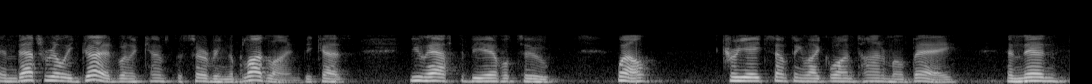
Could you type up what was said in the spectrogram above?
and that's really good when it comes to serving the bloodline because you have to be able to, well, create something like Guantanamo Bay, and then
